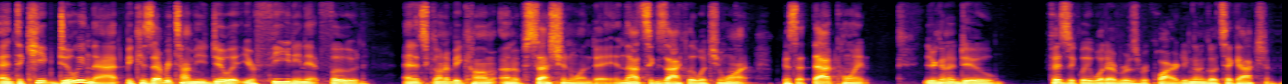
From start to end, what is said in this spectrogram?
And to keep doing that, because every time you do it, you're feeding it food and it's going to become an obsession one day. And that's exactly what you want. Because at that point, you're going to do physically whatever is required. You're going to go take action.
